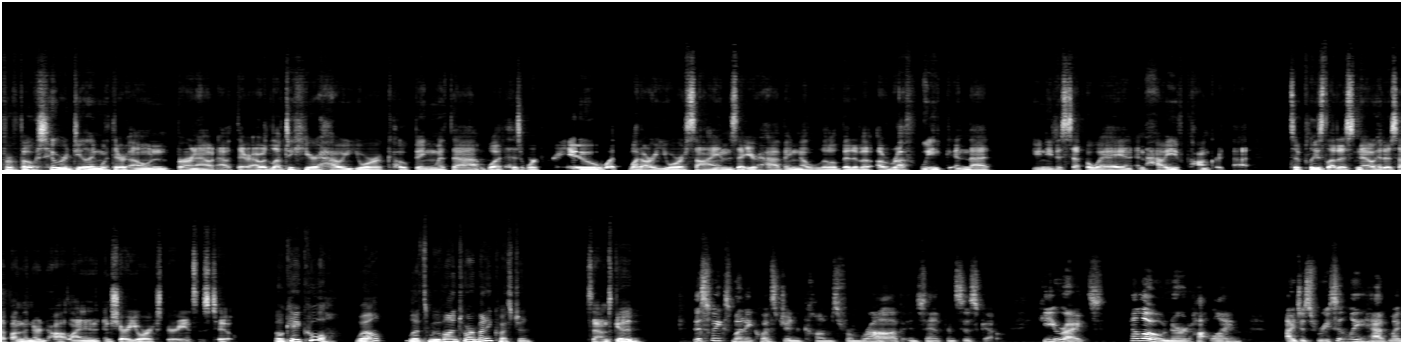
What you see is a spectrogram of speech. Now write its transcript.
For folks who are dealing with their own burnout out there, I would love to hear how you're coping with that. What has worked for you? What what are your signs that you're having a little bit of a, a rough week and that you need to step away and, and, how you've conquered that? So please let us know. Hit us up on the Nerd Hotline and, and share your experiences too. Okay, cool. Well, let's move on to our money question. Sounds good. This week's money question comes from Rob in San Francisco. He writes Hello, Nerd Hotline. I just recently had my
